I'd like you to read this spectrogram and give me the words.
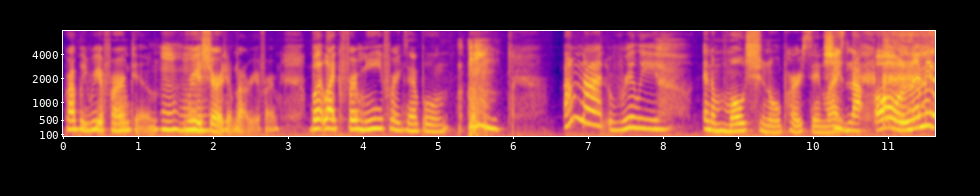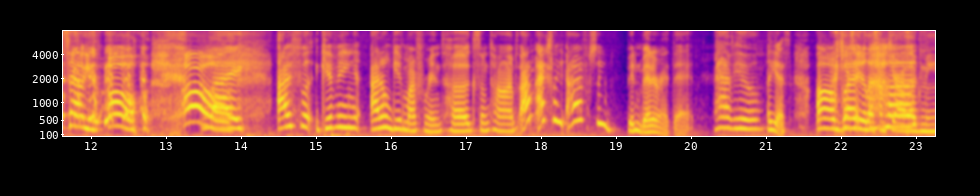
probably reaffirmed him, Mm-hmm. reassured him, not reaffirmed. But like for me, for example, I'm not really an emotional person. Like, She's not. Oh, let me tell you. Oh, oh. like I feel giving. I don't give my friends hugs sometimes. I'm actually I've actually been better at that. have you? Uh, yes, um, I can't tell you the last time Kiara hugged me.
